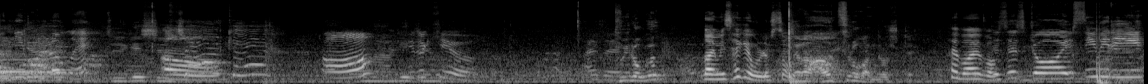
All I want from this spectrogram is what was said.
언니 블로그 해? 되게. 어? These are cute. 알지 브이로그? 나 이미 세 개 올렸어 내가 아우트로 만들어줄게 해봐 해봐 This is Joy CBD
